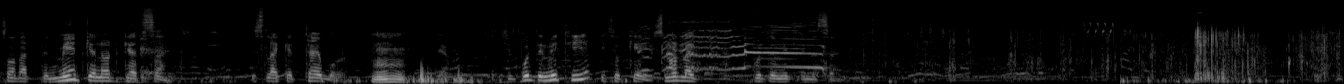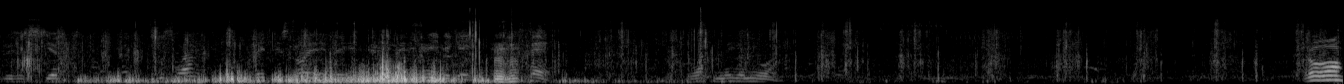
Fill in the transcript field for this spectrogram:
so that the meat cannot get sand. It's like a table. Mm. Yeah. If you put the meat here, it's okay. It's not like put the meat in the sand. This is yet, this one, they destroy it, they, they, they made again. Mhm. Repair. You want to make a new one. Roho,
